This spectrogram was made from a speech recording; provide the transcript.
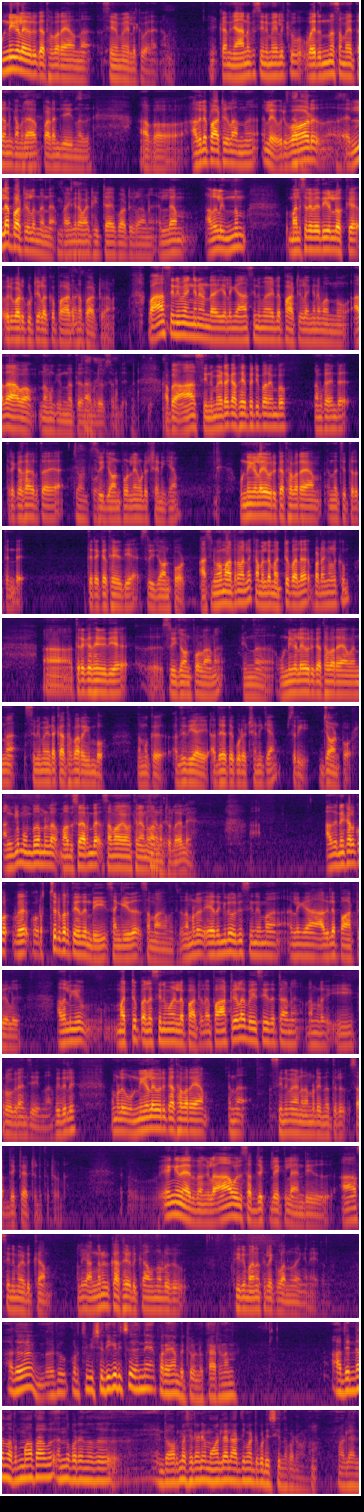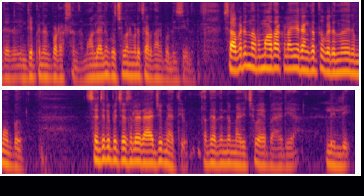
ഉണ്ണികളെ ഒരു കഥ പറയാവുന്ന സിനിമയിലേക്ക് വരാൻ കാരണം ഞാനൊക്കെ സിനിമയിലേക്ക് വരുന്ന സമയത്താണ് കമല പടം ചെയ്യുന്നത്. അപ്പോൾ അതിലെ പാട്ടുകൾ അന്ന് അല്ലേ ഒരുപാട് എല്ലാ പാട്ടുകളും തന്നെ ഭയങ്കരമായിട്ട് ഹിറ്റായ പാട്ടുകളാണ്. എല്ലാം ആളുകൾ ഇന്നും മത്സരവേദികളിലൊക്കെ ഒരുപാട് കുട്ടികളൊക്കെ പാടുന്ന പാട്ടുമാണ് അപ്പോൾ ആ സിനിമ എങ്ങനെ ഉണ്ടായി? അല്ലെങ്കിൽ ആ സിനിമയിലെ പാട്ടുകൾ എങ്ങനെ വന്നു? അതാവാം നമുക്ക് ഇന്നത്തെ നമ്മുടെ ഒരു സബ്ജക്റ്റ് അപ്പോൾ ആ സിനിമയുടെ കഥയെപ്പറ്റി പറയുമ്പോൾ നമുക്കതിന്റെ തിരക്കഥാകൃത്തായ ശ്രീ ജോൺ പോളിനെ കൂടെ ക്ഷണിക്കാം. ഉണ്ണികളെ ഒരു കഥ പറയാം എന്ന ചിത്രത്തിന്റെ തിരക്കഥ എഴുതിയ ശ്രീ ജോൺ പോൾ. ആ സിനിമ മാത്രമല്ല കമലിന്റെ മറ്റു പല പടങ്ങൾക്കും തിരക്കഥ എഴുതിയ ശ്രീ ജോൺ പോളാണ് ഇന്ന് ഉണ്ണികളെ ഒരു കഥ പറയാമെന്ന സിനിമയുടെ കഥ പറയുമ്പോൾ നമുക്ക് അതിഥിയായി അദ്ദേഹത്തെ കൂടെ ക്ഷണിക്കാം ശ്രീ ജോൺ പോൾ. അങ്കിൾ മുമ്പ് നമ്മൾ മധുസാറിന്റെ സമാഗമത്തിനാണ് വന്നിട്ടുള്ളത് അല്ലേ? അതിനേക്കാൾ കുറ- കുറച്ചൊരു പ്രത്യേകത ഉണ്ട് ഈ സംഗീത സമാഗമത്തിൽ. നമ്മൾ ഏതെങ്കിലും ഒരു സിനിമ അല്ലെങ്കിൽ അതിലെ പാട്ടുകൾ അതല്ലെങ്കിൽ മറ്റു പല സിനിമകളിലെ പാട്ടുകൾ പാട്ടുകളെ ബേസ് ചെയ്തിട്ടാണ് നമ്മൾ ഈ പ്രോഗ്രാം ചെയ്യുന്നത്. അപ്പോൾ ഇതിൽ നമ്മൾ ഉണ്ണികളെ ഒരു കഥ പറയാം എന്ന സിനിമയാണ് നമ്മുടെ ഇന്നത്തെ ഒരു സബ്ജക്റ്റായിട്ട് എടുത്തിട്ടുള്ളത്. എങ്ങനെയായിരുന്നു എങ്കിൽ ആ ഒരു സബ്ജക്റ്റിലേക്ക് ലാൻഡ് ചെയ്തത്? ആ സിനിമ എടുക്കാം അല്ലെങ്കിൽ അങ്ങനെ ഒരു കഥ എടുക്കാം എന്നുള്ളൊരു തീരുമാനത്തിലേക്ക് വന്നത് എങ്ങനെയായിരുന്നു? അത് ഒരു കുറച്ച് വിശദീകരിച്ച് തന്നെ പറയാൻ പറ്റുള്ളൂ. കാരണം അതിന്റെ നിർമ്മാതാവ് എന്ന് പറയുന്നത് എന്റെ ഓർമ്മ ശരിയാണെങ്കിൽ മോഹൻലാൽ ആദ്യമായിട്ട് പ്രൊഡ്യൂസ് ചെയ്യുന്ന പടമാണ്. മോഹൻലാലിന്റെ ഒരു ഇൻഡിപെൻഡന്റ് പ്രൊഡക്ഷൻ മോഹൻലാലും കൊച്ചുമനും കൂടെ ചേർന്നാണ് പ്രൊഡ്യൂസ് ചെയ്യുന്നത്. പക്ഷെ അവർ നിർമ്മാതാക്കളായ രംഗത്ത് വരുന്നതിന് മുമ്പ് സെഞ്ചുറി പിക്ചേഴ്സിലെ രാജു മാത്യു അദ്ദേഹത്തിന്റെ മരിച്ചുപോയ ഭാര്യ ലില്ലി.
